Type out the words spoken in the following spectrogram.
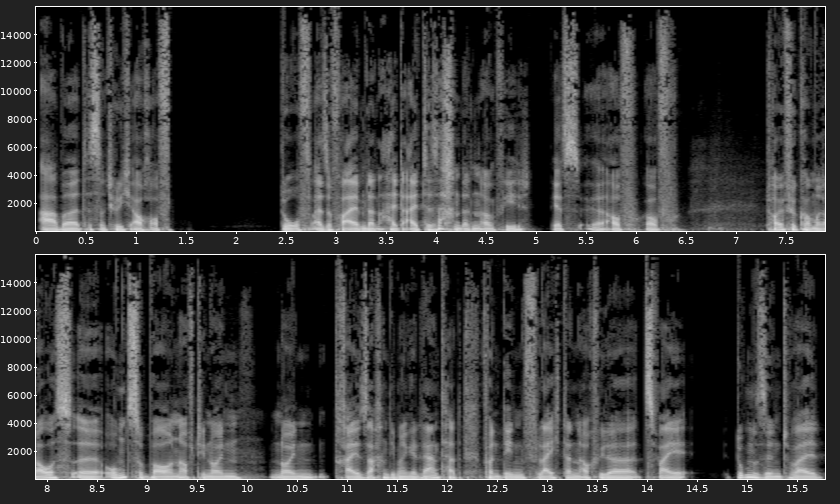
Aber das ist natürlich auch oft doof. Also vor allem dann halt alte Sachen dann irgendwie jetzt äh, auf, auf Teufel komm raus äh, umzubauen auf die neuen, neuen drei Sachen, die man gelernt hat, von denen vielleicht dann auch wieder zwei dumm sind, weil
